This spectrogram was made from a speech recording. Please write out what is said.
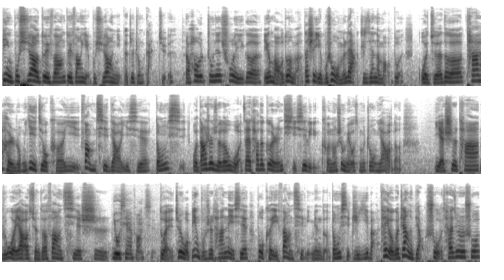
并不需要对方，对方也不需要你的这种感觉。然后中间出了一个一个矛盾吧，但是也不是我们俩之间的矛盾。我觉得他很容易就可以放弃掉一些东西。我当时觉得我在他的个人体系里可能是没有什么重要的。也是他，如果要选择放弃，是优先放弃。对，就是我并不是他那些不可以放弃里面的东西之一吧。他有个这样的表述，他就是说，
